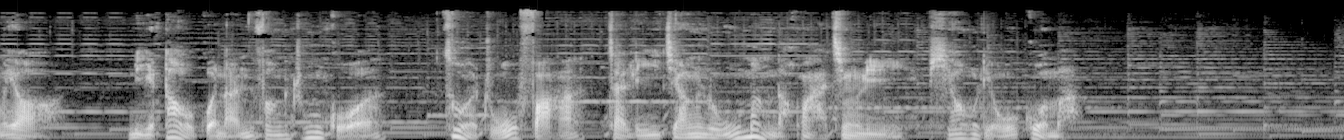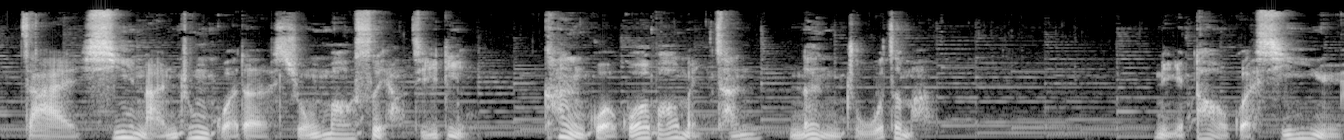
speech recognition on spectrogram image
朋友，你到过南方中国，坐竹筏在漓江如梦的画境里漂流过吗？在西南中国的熊猫饲养基地，看过国宝美餐嫩竹子吗？你到过西域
